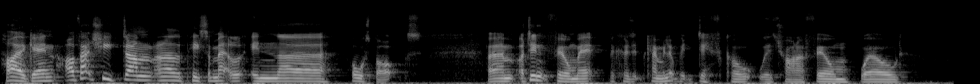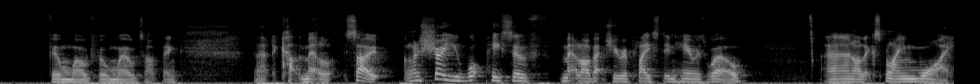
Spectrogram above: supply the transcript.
Hi again. I've actually done another piece of metal in the horse box. Um, I didn't film it because it became a little bit difficult with trying to film, weld, film, weld, film, weld type thing. Uh, to cut the metal. So I'm going to show you what piece of metal I've actually replaced in here as well. And I'll explain why.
